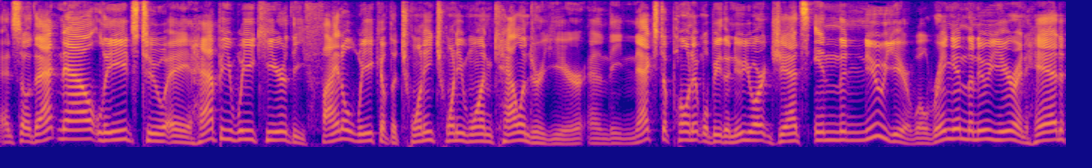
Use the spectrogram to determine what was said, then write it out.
And so that now leads to a happy week here, the final week of the 2021 calendar year. And the next opponent will be the New York Jets in the new year. We'll ring in the new year and head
